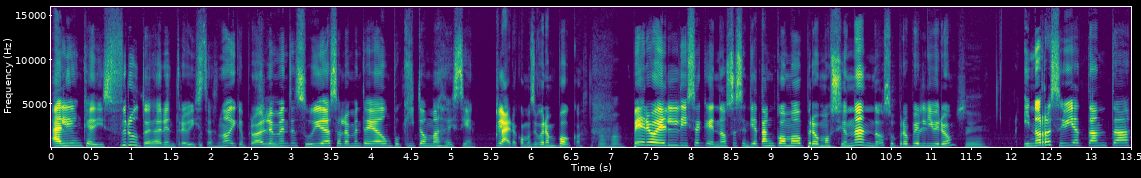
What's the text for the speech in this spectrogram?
alguien que disfrute de dar entrevistas, ¿no? Y que probablemente en su vida solamente haya dado un poquito más de 100. Claro, como si fueran pocos. Pero él dice que no se sentía tan cómodo promocionando su propio libro y no recibía tanta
